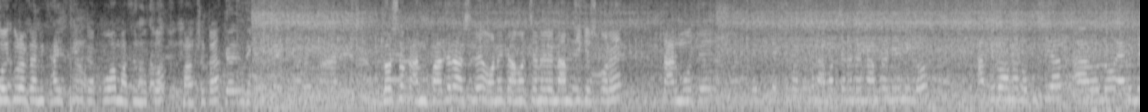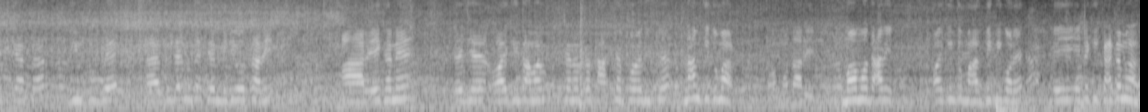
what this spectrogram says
কৈকুরালটা আমি খাইছি এটা পোয়া মাছের মতো মাংসটা। দর্শক আমি বাজারে আসলে অনেকে আমার চ্যানেলের নাম জিজ্ঞেস করে তার মধ্যে যে দেখতে পাচ্ছেন আমার চ্যানেলের নামটা নিয়ে নিল। আব্দুর রহমান অফিসিয়াল আর হলো অ্যারোমেটিক অ্যাসার ইউটিউবে দুইটার মধ্যে সেম ভিডিও সারি আর এইখানে এই যে হয় কিন্তু আমার চ্যানেলটা সাবস্ক্রাইব করে দিচ্ছে নাম কি তোমার? মোহাম্মদ আরিফ। মোহাম্মদ আরিফ। ওই কিন্তু মাছ বিক্রি করে। এই এটা কি কাটা মাছ?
